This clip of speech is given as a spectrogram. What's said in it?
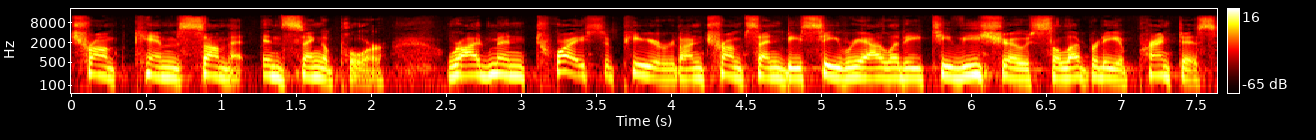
Trump-Kim summit in Singapore. Rodman twice appeared on Trump's NBC reality TV show Celebrity Apprentice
